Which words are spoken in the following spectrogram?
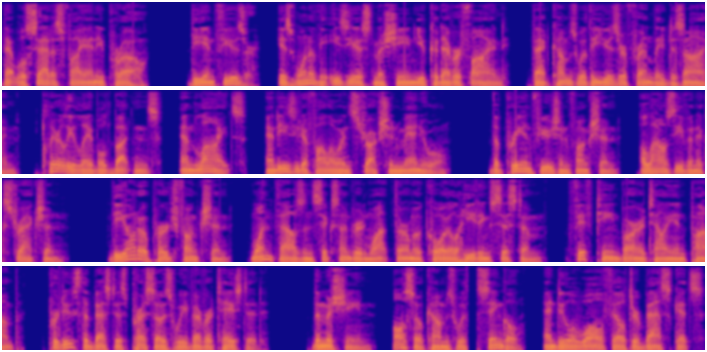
that will satisfy any pro. The infuser, is one of the easiest machine you could ever find, that comes with a user-friendly design, clearly labeled buttons, and lights, and easy-to-follow instruction manual. The pre-infusion function, allows even extraction. The auto-purge function, 1600 watt thermocoil heating system, 15 bar Italian pump, produce the best espressos we've ever tasted. The machine Also comes with single and dual wall filter baskets,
